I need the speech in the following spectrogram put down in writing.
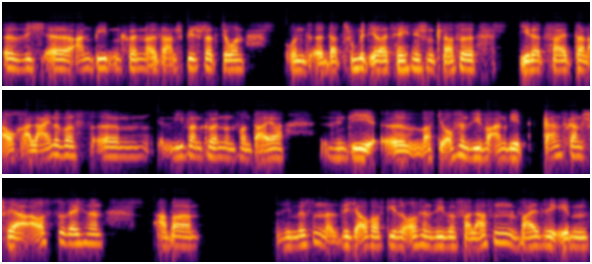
äh, sich äh, anbieten können als Anspielstation und äh, dazu mit ihrer technischen Klasse jederzeit dann auch alleine was ähm, liefern können. Und von daher sind die, äh, was die Offensive angeht, ganz, ganz schwer auszurechnen, aber sie müssen sich auch auf diese Offensive verlassen, weil sie eben,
